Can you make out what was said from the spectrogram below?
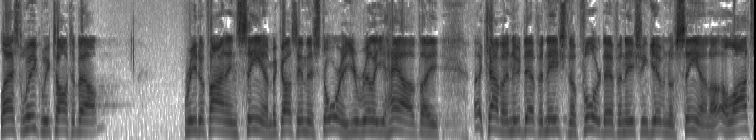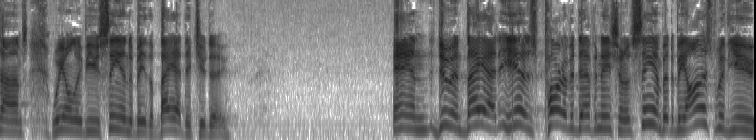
Last week we talked about redefining sin because in this story you really have a, a, kind of a new definition, a fuller definition given of sin. A, a lot of times we only view sin to be the bad that you do. And doing bad is part of a definition of sin, but to be honest with you,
